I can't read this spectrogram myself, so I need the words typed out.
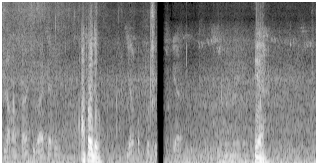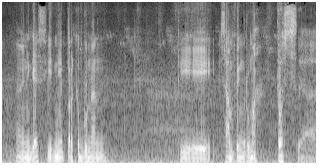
Belakang sana juga ada sih. apa itu? Ya kebun. Dia. Ya. Nah ini guys, ini perkebunan di samping rumah bos. Ya.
